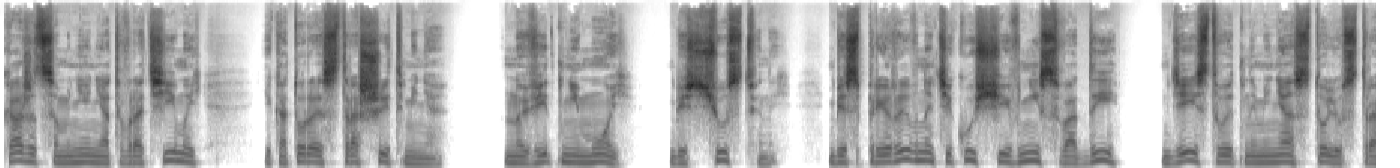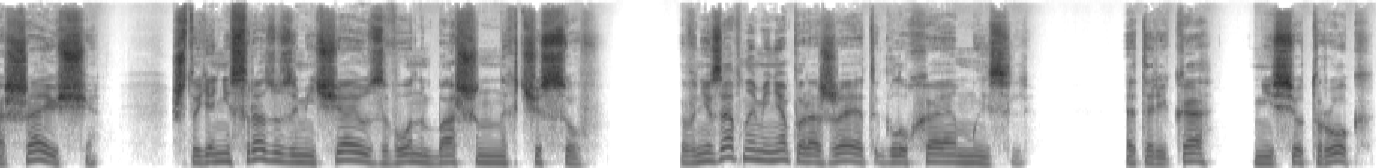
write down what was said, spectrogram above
кажется мне неотвратимой и которая страшит меня. Но вид не мой, бесчувственный, беспрерывно текущий вниз воды действует на меня столь устрашающе, что я не сразу замечаю звон башенных часов. Внезапно меня поражает глухая мысль. Эта река несет рог,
